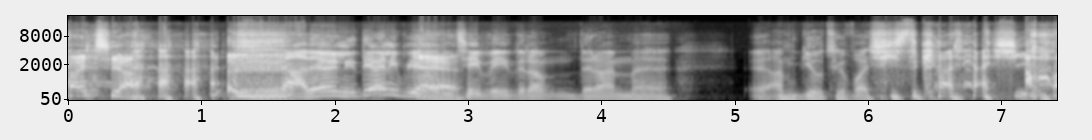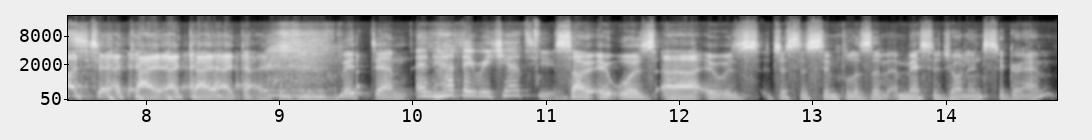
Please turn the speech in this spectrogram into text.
don't you? nah, the only the only reality Yeah. TV that I'm that I'm uh, I'm guilty of what she's the Kardashians. Oh, okay, okay, okay. but um, and how'd they reach out to you? So it was uh, it was just as simple as a, a message on Instagram,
